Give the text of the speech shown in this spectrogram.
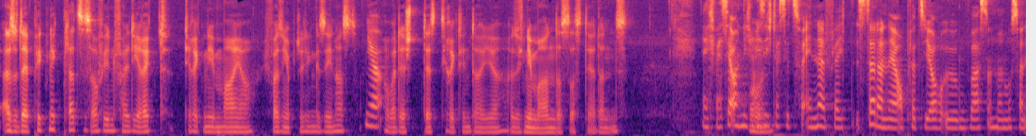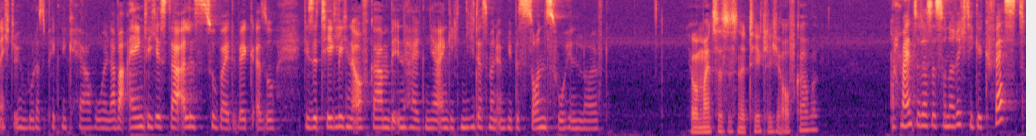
Also der Picknickplatz ist auf jeden Fall direkt, direkt neben Maya. Ich weiß nicht, ob du den gesehen hast. Ja. Aber der, der ist direkt hinter ihr. Also ich nehme an, dass das der dann ist. Ja, ich weiß ja auch nicht, und wie sich das jetzt verändert. Vielleicht ist da dann ja auch plötzlich auch irgendwas und man muss dann echt irgendwo das Picknick herholen. Aber eigentlich ist da alles zu weit weg. Also diese täglichen Aufgaben beinhalten ja eigentlich nie, dass man irgendwie bis sonst wohin läuft. Ja, aber meinst du, das ist eine tägliche Aufgabe? Ach, meinst du, das ist so eine richtige Quest?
